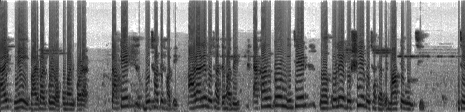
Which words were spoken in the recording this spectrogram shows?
রাইট নেই বারবার করে অপমান করার। তাকে বোঝাতে হবে, আড়ালে বোঝাতে হবে, একান্ত নিজের কোলে বসিয়ে বোঝাতে হবে। মাকে বলছি যে,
